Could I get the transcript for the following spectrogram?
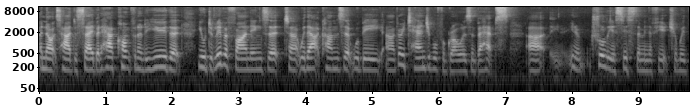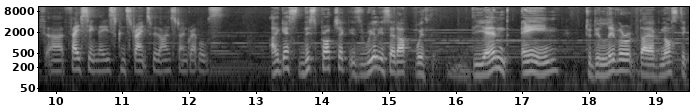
I know it's hard to say, but how confident are you that you'll deliver findings that, uh, with outcomes that will be uh, very tangible for growers and perhaps uh, you know, truly assist them in the future with uh, facing these constraints with ironstone gravels? I guess this project is really set up with the end aim to deliver diagnostic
